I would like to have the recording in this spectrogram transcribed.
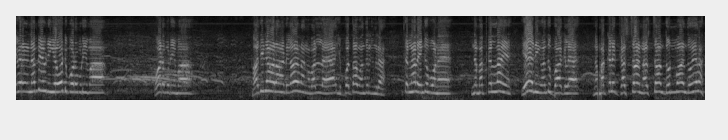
இவர்களை நம்பி நீங்க ஓட்டு போட முடியுமா? போட முடியுமா? பதினாலு ஆண்டு காலம் நாங்கள் வரல. இப்பதான் வந்திருக்குங்கிறேன் இத்தனை நாள் எங்கே போனேன் இந்த மக்கள்லாம் ஏ- ஏன் நீங்கள் வந்து பார்க்கல? இந்த மக்களுக்கு கஷ்டம் நஷ்டம் துன்பம் துயரம்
